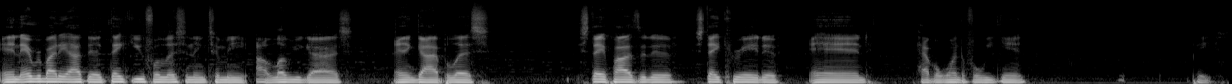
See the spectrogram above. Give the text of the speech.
And everybody out there, thank you for listening to me. I love you guys and God bless. Stay positive, stay creative, and have a wonderful weekend. Peace.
